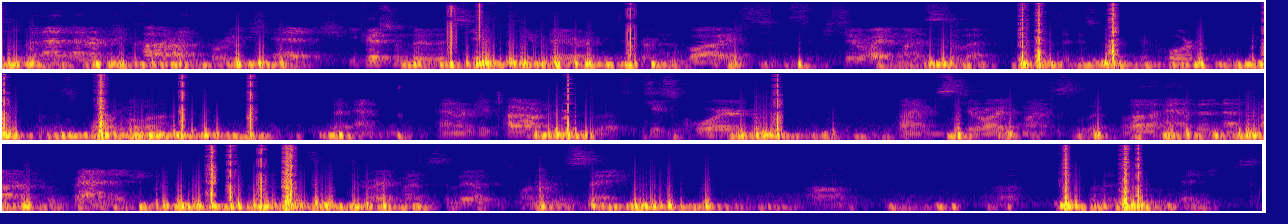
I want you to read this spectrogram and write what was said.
so the net energy current for each edge, if you assume there's a CFT there, is determined by c C right minus C left, as I described before. With this formula, the en energy current is T squared times C right minus left. On the other hand, the net current should vanish. C right minus C left is one and the same um, uh, for the two edges.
